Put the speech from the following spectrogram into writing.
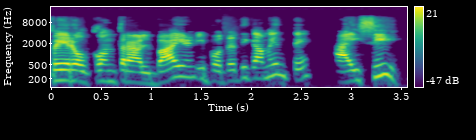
Pero contra el Bayern, hipotéticamente, ahí sí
